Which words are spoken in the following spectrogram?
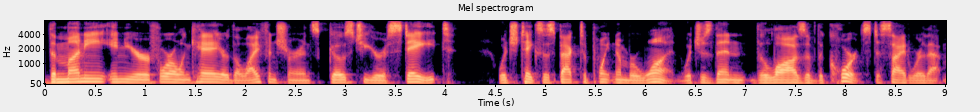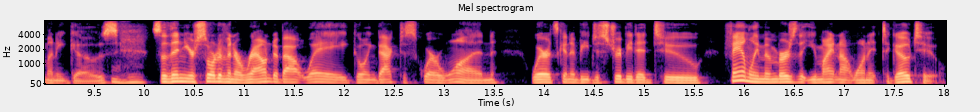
the money in your 401k or the life insurance goes to your estate which takes us back to point number 1 which is then the laws of the courts decide where that money goes Mhm. so then you're sort of in a roundabout way going back to square one, where it's going to be distributed to family members that you might not want it to go to.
